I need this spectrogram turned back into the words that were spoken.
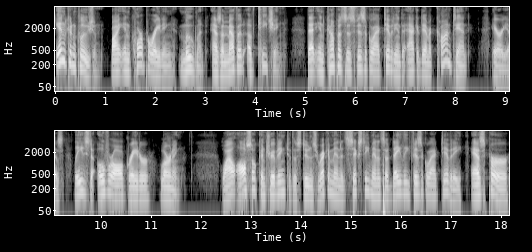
in conclusion, by incorporating movement as a method of teaching, that encompasses physical activity into academic content areas leads to overall greater learning, while also contributing to the student's recommended 60 minutes of daily physical activity as per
